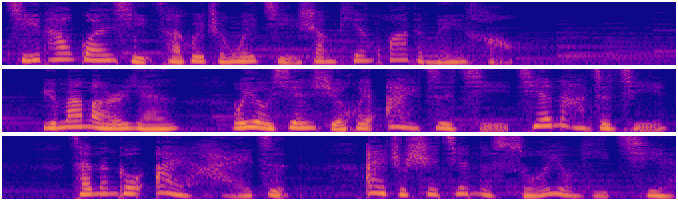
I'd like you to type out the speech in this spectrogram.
其他关系才会成为锦上添花的美好。与妈妈而言，唯有先学会爱自己、接纳自己，才能够爱孩子，爱这世间的所有一切。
